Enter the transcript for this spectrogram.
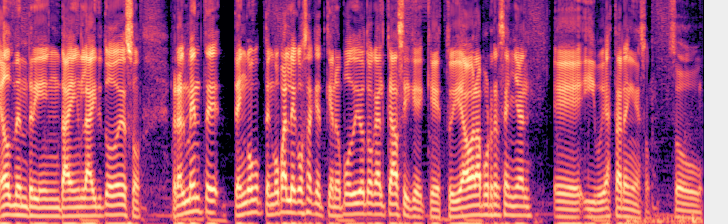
Elden Ring, Dying Light y todo eso, realmente tengo, tengo un par de cosas que, no he podido tocar casi, que, que estoy ahora por reseñar y voy a estar en eso. So,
